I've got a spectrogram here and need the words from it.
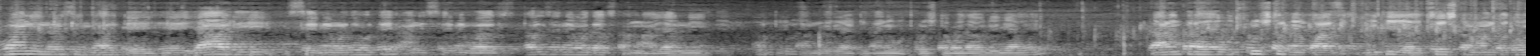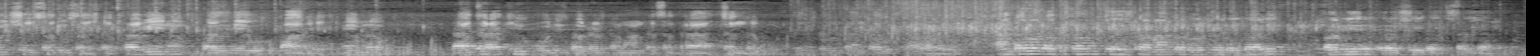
भवानी इंद्रसिंग घालके हे याआधी सेनेमध्ये होते आणि सेने स्थल सेनेमध्ये असताना यांनी मोठी कामगिरी या ठिकाणी उत्कृष्ट बजावलेली आहे. त्यानंतर आहे उत्कृष्ट नेपाळ द्वितीय चेस क्रमांक दोनशे सदुसष्ट प्रवीण बलदेव बागडे नेमणूक राज्य राखीव पोलीस बलगड क्रमांक सतरा चंद्रपूर. त्यांचा उत्साह आहे अंतर्गत क्रमांक दोनशे बेचाळीस समीर रशीद सय्यद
